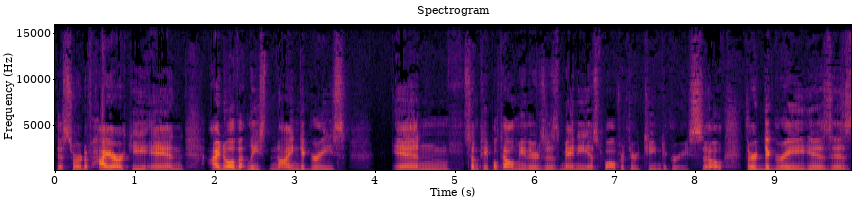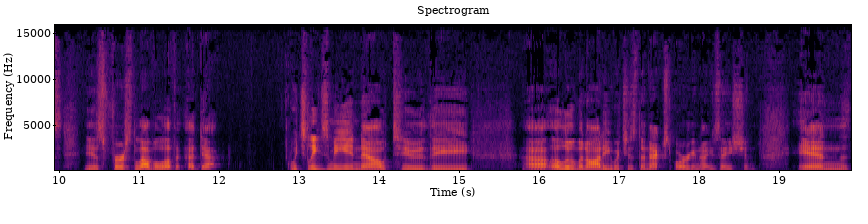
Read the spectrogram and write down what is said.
this sort of hierarchy. And I know of at least nine degrees. And some people tell me there's as many as 12 or 13 degrees. So third degree is, is, is first level of adept which leads me in now to the uh, Illuminati, which is the next organization. And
